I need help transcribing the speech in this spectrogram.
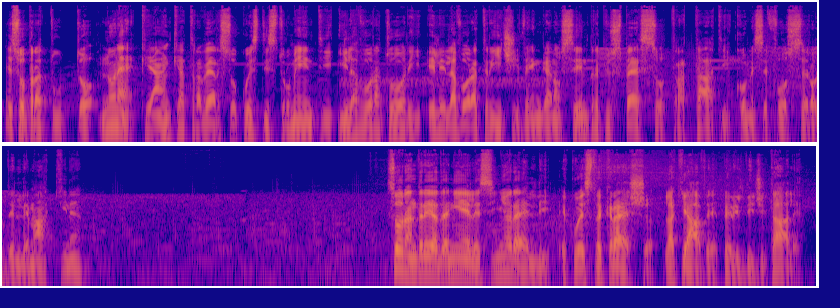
E soprattutto, non è che anche attraverso questi strumenti i lavoratori e le lavoratrici vengano sempre più spesso trattati come se fossero delle macchine? Sono Andrea Daniele Signorelli e questo è Crash, la chiave per il digitale.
